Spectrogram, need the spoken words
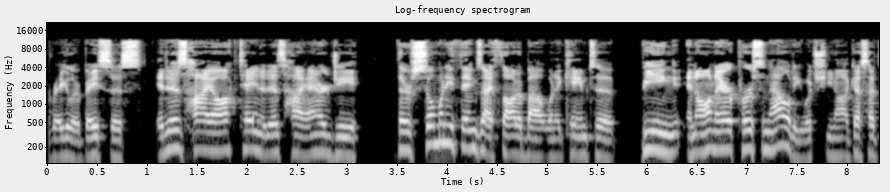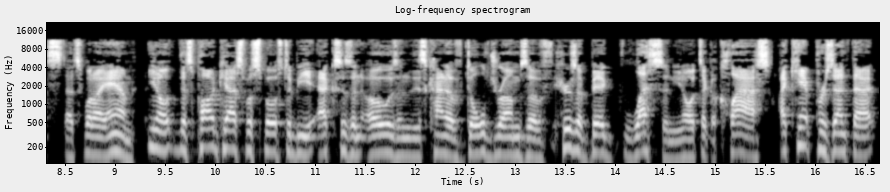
regular basis. It is high octane. It is high energy. There's so many things I thought about when it came to being an on-air personality, which, you know, I guess that's, that's what I am. You know, this podcast was supposed to be X's and O's and this kind of doldrums of here's a big lesson, you know, it's like a class. I can't present that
